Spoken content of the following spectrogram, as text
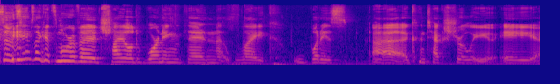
So it seems like it's more of a child warning than like what is uh, contextually a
